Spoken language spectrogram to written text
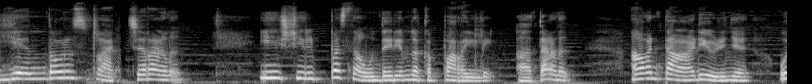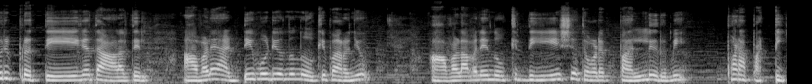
എന്തൊരു സ്ട്രക്ചറാണ് ഈ ശില്പ സൗന്ദര്യം എന്നൊക്കെ പറയില്ലേ? അതാണ്. അവൻ താടി ഒഴിഞ്ഞ് ഒരു പ്രത്യേക താളത്തിൽ അവളെ അടിമുടി ഒന്ന് നോക്കി പറഞ്ഞു അവൾ അവനെ നോക്കി ദേഷ്യത്തോടെ പല്ലിറുമി. പട പട്ടി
